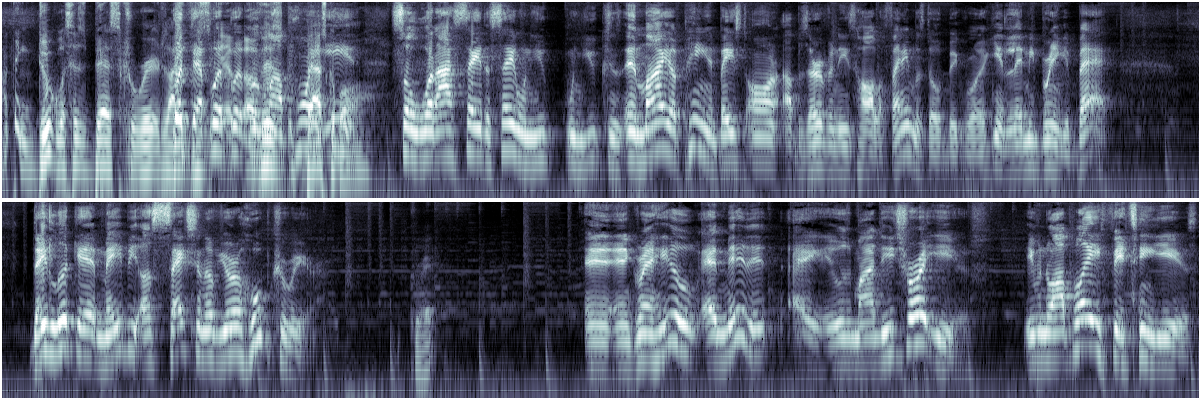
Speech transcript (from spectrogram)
I think Duke was his best career, like But that, his- but, but, of but his my point basketball. is, so what I say to say when you when you can, in my opinion, based on observing these Hall of Famers, though, Big Roy, again, let me bring it back. They look at maybe a section of your hoop career, Correct. and, and Grant Hill admitted, hey, it was my Detroit years. Even though I played 15 years,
